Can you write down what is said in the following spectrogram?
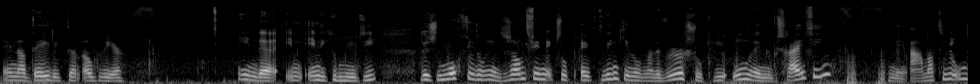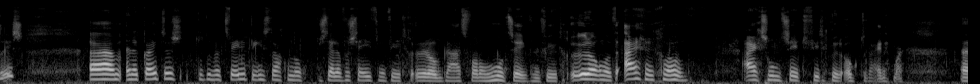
En dat deel ik dan ook weer in, de, in, in die community. Dus mocht je het nog interessant vinden, ik stop even het linkje nog naar de workshop hieronder in de beschrijving. Ik neem aan dat die hieronder is. Um, en dan kan je dus tot en met tweede Pinksterdag nog bestellen voor 47 euro in plaats van 147 euro. Omdat eigenlijk gewoon, eigenlijk is 147 euro ook te weinig. Maar uh,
